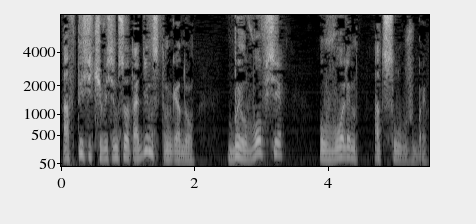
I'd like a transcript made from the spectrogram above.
а в 1811 году был вовсе уволен от службы.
